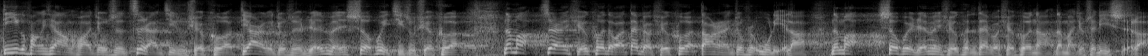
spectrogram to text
第一个方向的话就是自然技术学科，第二个就是人文社会技术学科。那么自然学科的话，代表学科当然就是物理了。那么社会人文学科的代表学科呢，那么就是历史了。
